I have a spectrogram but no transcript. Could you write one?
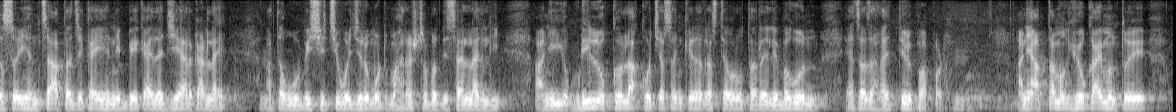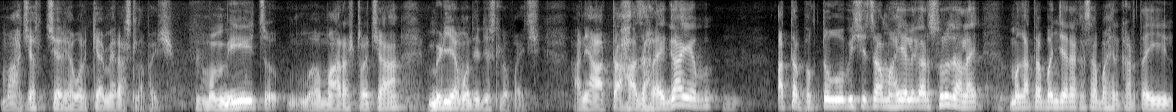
तसं ह्यांचं आता जे काही ह्यांनी बेकायदा जी आर काढला आहे आता ओबीसीची वज्रमूठ महाराष्ट्रभर दिसायला लागली आणि एवढी लोक लाखोच्या संख्येनं रस्त्यावर उतरलेले बघून याचा झाला आहे तिळपापड आणि आता मग ह्यो काय म्हणतोय? माझ्याच चेहऱ्यावर कॅमेरा असला पाहिजे. मग मीच म- महाराष्ट्राच्या मीडियामध्ये दिसलो पाहिजे. आणि आता हा झाला आहे गायब. आता फक्त ओबीसीचा महायलगार सुरू झाला आहे मग आता बंजारा कसा बाहेर काढता येईल?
